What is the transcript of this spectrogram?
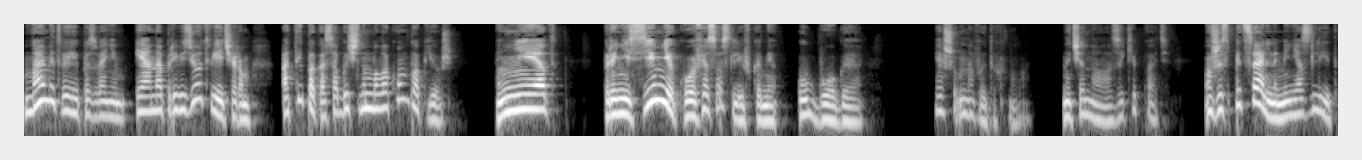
маме твоей позвоним, и она привезет вечером, а ты пока с обычным молоком попьешь? Нет. Принеси мне кофе со сливками, убогая. Я шумно выдохнула. Начинала закипать. Он же специально меня злит.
